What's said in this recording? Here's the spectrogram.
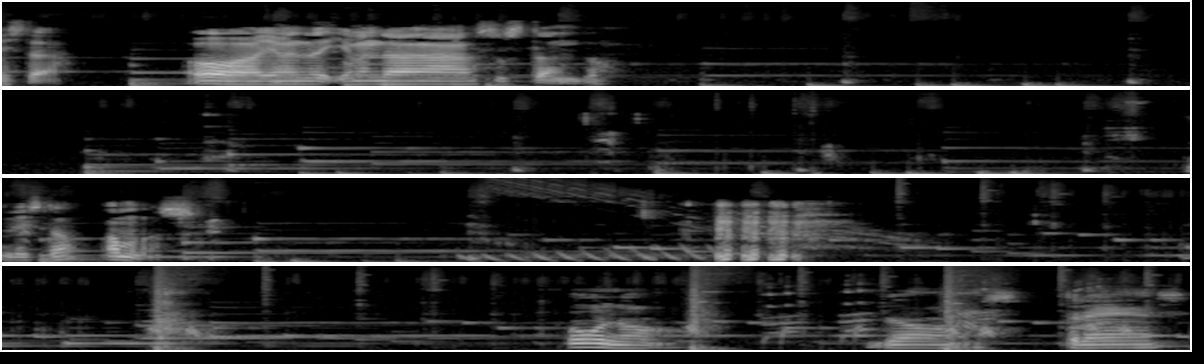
Ahí está. Oh, ya me, anda, ya me anda asustando. Listo, vámonos. Uno, dos, tres,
